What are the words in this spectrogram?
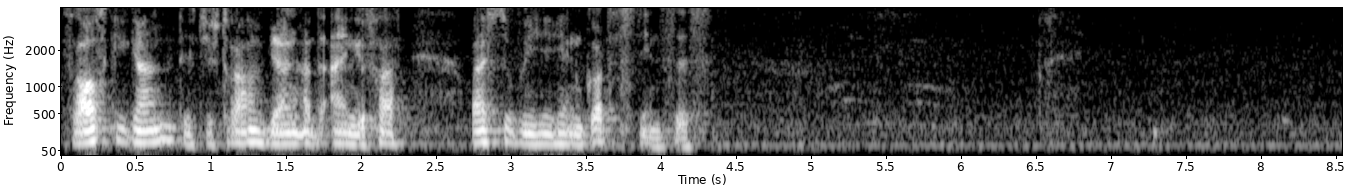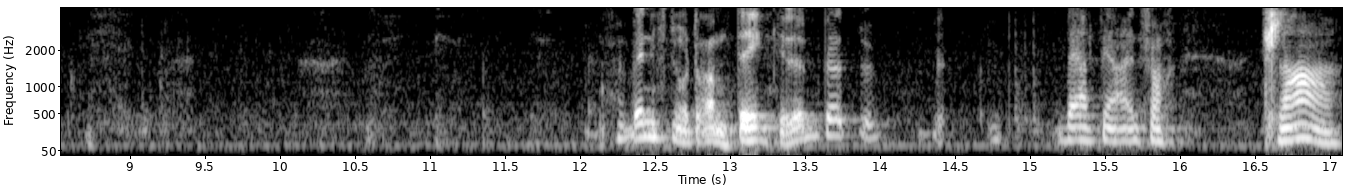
Ist rausgegangen, durch die Straße gegangen, hat einen gefragt, weißt du, wie hier ein Gottesdienst ist? Wenn ich nur dran denke, dann wird, wird mir einfach klar,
